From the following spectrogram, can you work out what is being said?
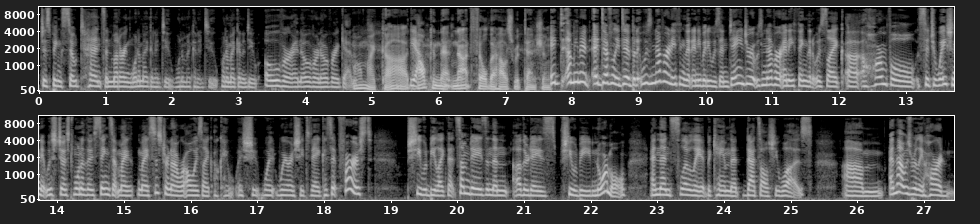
just being so tense and muttering, "What am I going to do? What am I going to do? What am I going to do?" over and over and over again. Oh my God! Yeah. How can that not fill the house with tension? It, I mean, it, it definitely did, but it was never anything that anybody was in danger. It was never anything that it was like a, a harmful situation. It was just one of those things that my, my sister and I were always like, okay, is she, wh- where is she today? Because at first, she would be like that some days, and then other days she would be normal, and then slowly it became that that's all she was, um, and that was really hard.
